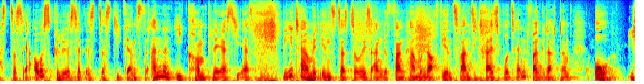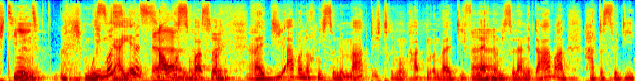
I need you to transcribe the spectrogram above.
was das ja ausgelöst hat, ist, dass die ganzen anderen E-Com-Players, die erst später mit Insta-Stories angefangen haben und auch wir in 20, 30 Prozent waren, gedacht haben, oh, ich ziehe mit. Ich muss ja jetzt mit. auch ja, sowas machen. Ja. Weil die aber noch nicht so eine Marktdurchdringung hatten und weil die vielleicht ja. noch nicht so lange da waren, hat das für die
